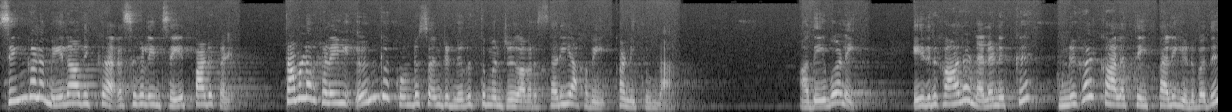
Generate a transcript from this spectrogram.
சிங்கள மேலாதிக்க அரசுகளின் செயற்பாடுகள் தமிழர்களை எங்கு கொண்டு சென்று நிறுத்தும் என்று அவர் சரியாகவே கணித்துள்ளார். அதேவேளை எதிர்கால நலனுக்கு நிகழ்காலத்தை பலியிடுவது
